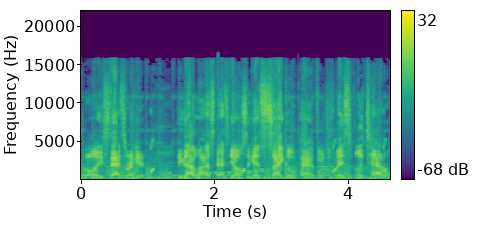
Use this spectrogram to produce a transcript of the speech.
With all these stats right here. You got a lot of stats. You also get Psychopath, which is basically Tattle.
